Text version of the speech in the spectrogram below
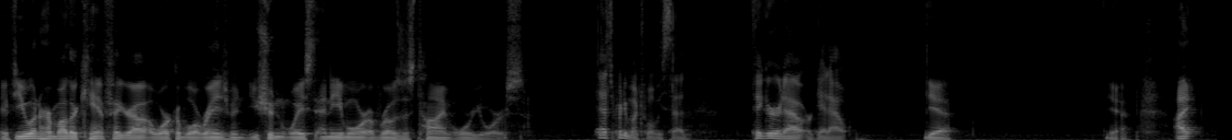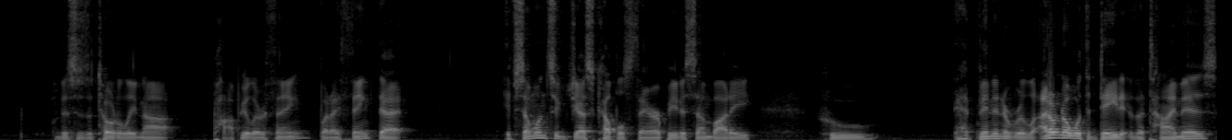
If you and her mother can't figure out a workable arrangement, you shouldn't waste any more of Rose's time or yours. That's pretty much what we said. Figure it out or get out. Yeah. Yeah. I this is a totally not popular thing, but I think that if someone suggests couples therapy to somebody who have been in a rela- I don't know what the date the time is,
